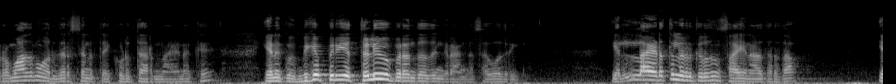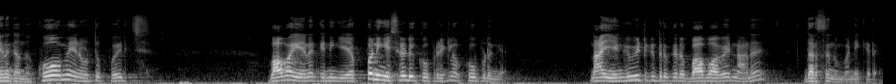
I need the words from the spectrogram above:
பிரமாதமாக ஒரு தரிசனத்தை கொடுத்தாருண்ணா எனக்கு. எனக்கு மிகப்பெரிய தெளிவு பிறந்ததுங்கிறாங்க சகோதரி. எல்லா இடத்துல இருக்கிறதும் சாய்நாதர் தான். எனக்கு அந்த கோவமே என்னை விட்டு போயிடுச்சு. பாபா எனக்கு நீங்கள் எப்போ நீங்கள் ஷிரடி கூப்பிட்றீங்களோ கூப்பிடுங்க. நான் எங்கள் வீட்டுக்கிட்ட இருக்கிற பாபாவே நான் தரிசனம் பண்ணிக்கிறேன்.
